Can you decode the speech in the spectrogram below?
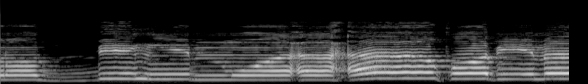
ربهم وأحاط بما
